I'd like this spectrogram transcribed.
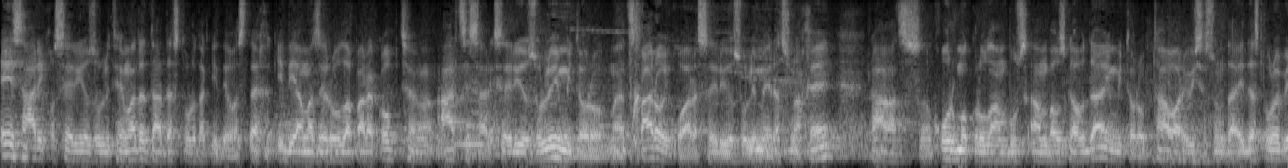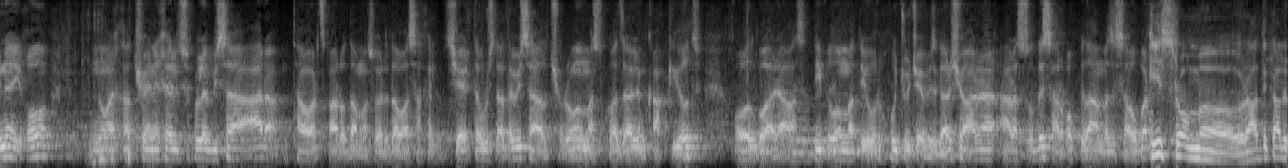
ეს არ იყო სერიოზული თემა და დადასტურდა კიდევაც და ეხა კიდე ამაზე რო ვლაპარაკობთ, არც ეს არის სერიოზული, იმიტომ რომ წყარო იყო არა სერიოზული, მე რაც ვნახე, რაღაც ყურმოკრულ ამბავს ამბავს გავდა, იმიტომ რომ თავარი ვისაც უნდა დაიდასტურებინა იყო ნუ ახლა ჩვენი ხელისუფლებისა არა თავარ წყარო დამას ვერ დავასახელებთ. შეერთებული შტატები სადაც რომ მას თქვა ძალიან მკაფიოდ ყოველგვარი რაღაც დიპლომატიური ხუჭუჭების გარშე არა არასოდეს არ ყოფილა ამაზე საუბარი. ის რომ რადიკალი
